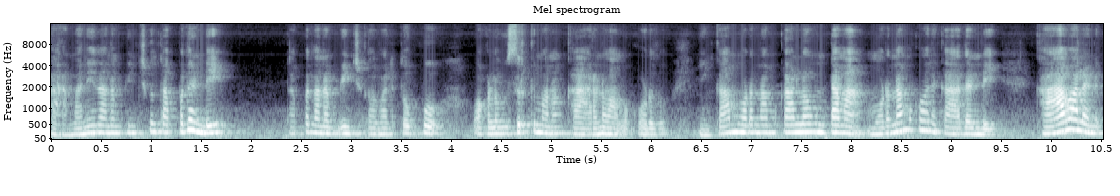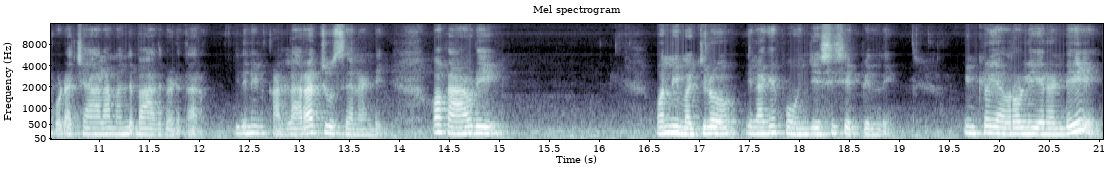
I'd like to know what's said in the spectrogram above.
కర్మ అనేది అనిపించుకుని తప్పదండి. తప్పదు అనిపించుకోవాలి. తప్పు. ఒకళ్ళ ఉసురుకి మనం కారణం అవ్వకూడదు. ఇంకా మూఢనమ్మకాల్లో ఉంటామా? మూఢనమ్మకం అని కాదండి. కావాలని కూడా చాలామంది బాధ పెడతారు. ఇది నేను కళ్ళారా చూశానండి. ఒక ఆవిడ మొన్న ఈ మధ్యలో ఇలాగే ఫోన్ చేసి చెప్పింది. ఇంట్లో ఎవరో లేరండి.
